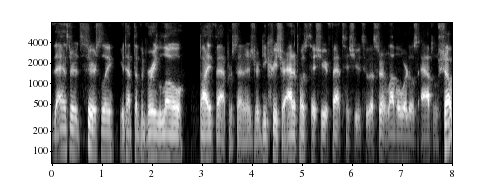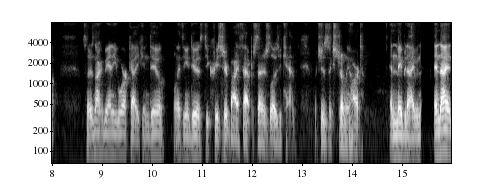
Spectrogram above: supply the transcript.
the answer is seriously, you'd have to have a very low body fat percentage or decrease your adipose tissue, your fat tissue to a certain level where those abs will show. So there's not going to be any workout you can do. Only thing you can do is decrease your body fat percentage as low as you can, which is extremely hard, and maybe not even and not,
